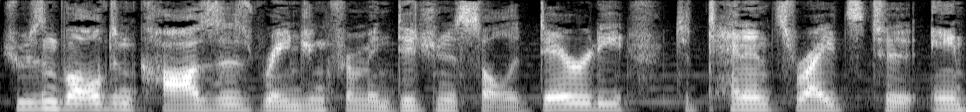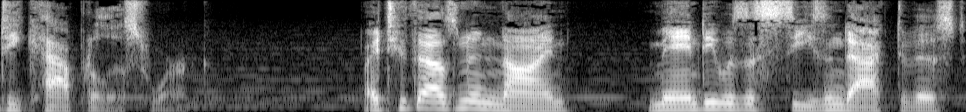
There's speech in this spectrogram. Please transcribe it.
She was involved in causes ranging from indigenous solidarity to tenants rights to anti-capitalist work. By 2009 mandy was a seasoned activist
